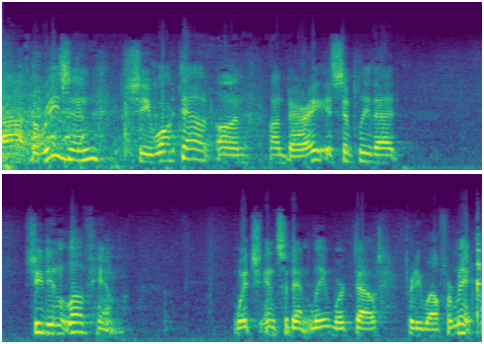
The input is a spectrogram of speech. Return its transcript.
Uh, the reason she walked out on, on Barry is simply that she didn't love him, which incidentally worked out pretty well for me.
